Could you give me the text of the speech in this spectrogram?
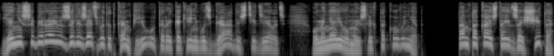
Я не собираюсь залезать в этот компьютер и какие-нибудь гадости делать. У меня и в мыслях такого нет. Там такая стоит защита,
